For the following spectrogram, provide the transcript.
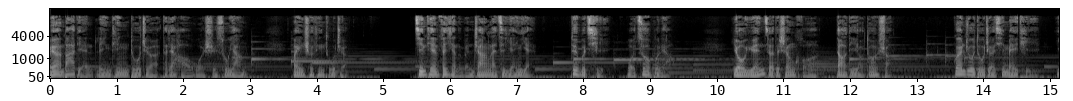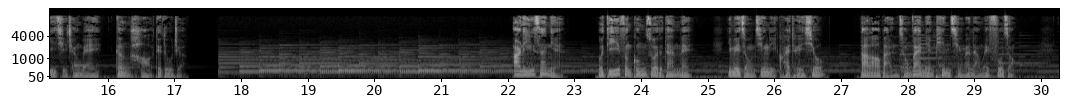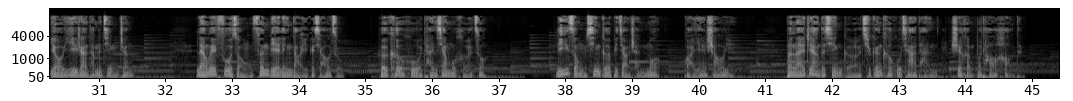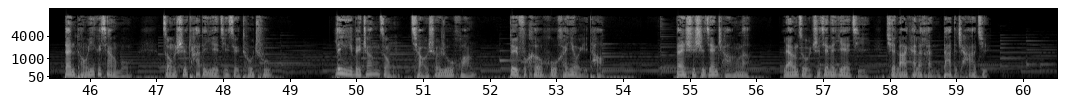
每晚八点，聆听读者。大家好，我是苏阳，欢迎收听读者。今天分享的文章来自妍妍。对不起，我做不了。有原则的生活到底有多爽？关注读者新媒体，一起成为更好的读者。二零一三年，我第一份工作的单位，因为总经理快退休，大老板从外面聘请了两位副总，有意让他们竞争。两位副总分别领导一个小组，和客户谈项目合作。李总性格比较沉默，寡言少语。本来这样的性格去跟客户洽谈是很不讨好的，但同一个项目，总是他的业绩最突出。另一位张总巧舌如簧，对付客户很有一套。但是时间长了，两组之间的业绩却拉开了很大的差距。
